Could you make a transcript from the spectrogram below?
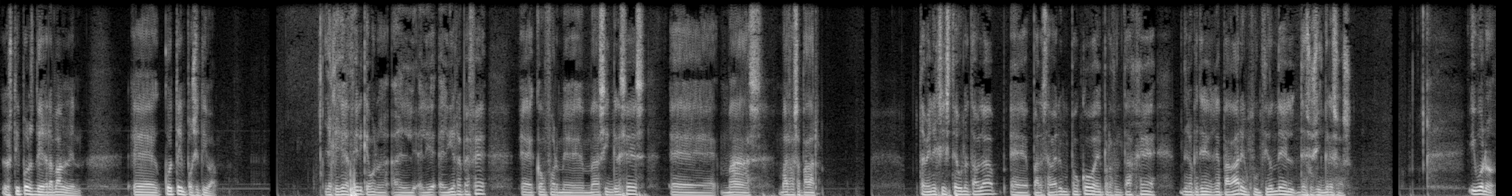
los tipos de gravamen, eh, cuota impositiva. Y aquí que decir que bueno, el IRPF, eh, conforme más ingreses, eh, más, más vas a pagar. También existe una tabla eh, para saber un poco el porcentaje de lo que tiene que pagar en función de, sus ingresos. Y bueno,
